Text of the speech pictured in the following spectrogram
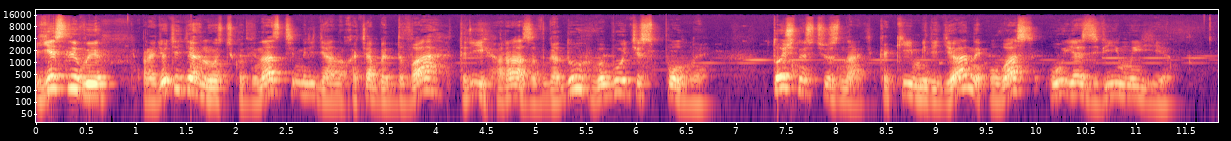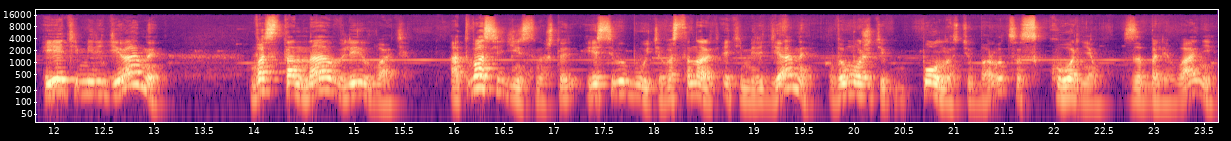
если вы пройдете диагностику 12 меридианов хотя бы 2-3 раза в году, вы будете с полной точностью знать, какие меридианы у вас уязвимые. И эти меридианы восстанавливать. От вас единственное, что если вы будете восстанавливать эти меридианы, вы можете полностью бороться с корнем заболеваний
